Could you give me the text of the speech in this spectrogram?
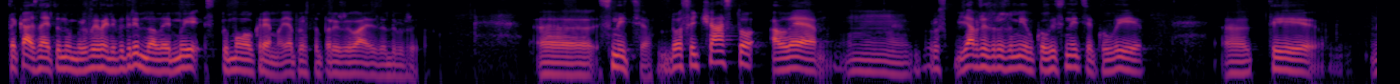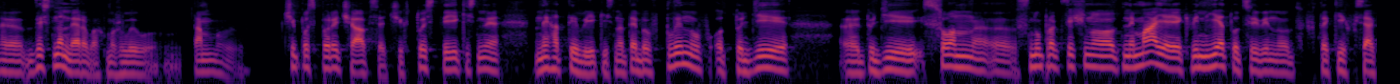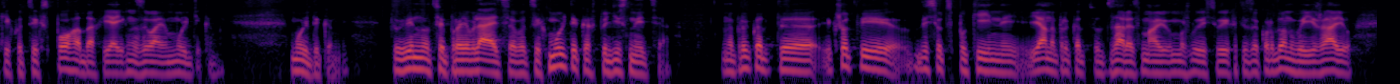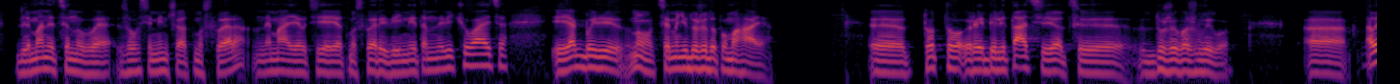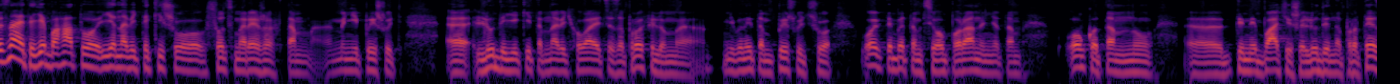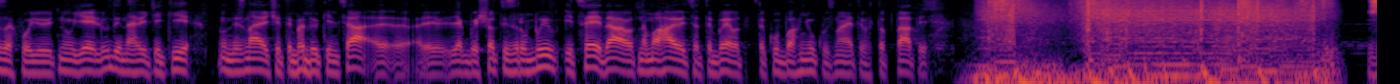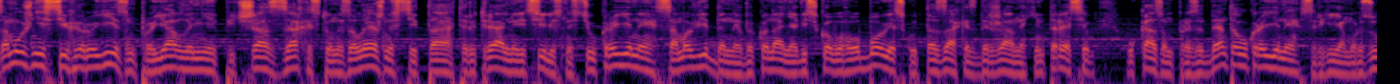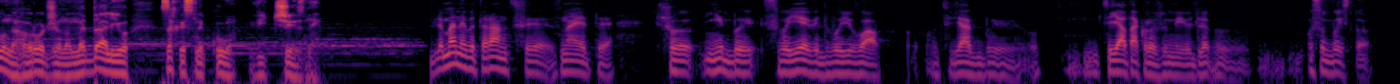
така, знаєте, ну можливо, не потрібно, але ми спимо окремо. Я просто переживаю за дружину. Е, сниться досить часто, але я вже зрозумів, коли сниться, коли е, ти е, десь на нервах, можливо, там чи посперечався, чи хтось ти якийсь не, негатив якийсь на тебе вплинув, от тоді, тоді сон, е, сну практично немає. Як він є, то це він от в таких всяких оцих спогадах, я їх називаю мультиками. мультиками. То він оце проявляється в цих мультиках, тоді сниться. Наприклад, е, якщо ти десь от спокійний, я, наприклад, от зараз маю можливість виїхати за кордон, виїжджаю. Для мене це нове, зовсім інша атмосфера. Немає цієї атмосфери війни, там не відчувається. І якби ну, це мені дуже допомагає. Е, Тобто реабілітація це дуже важливо. Е, Але знаєте, є багато, є навіть такі, що в соцмережах там мені пишуть е, люди, які там навіть ховаються за профілем, і вони там пишуть, що ой, в тебе там всього поранення, там око там, ну ти не бачиш, а люди на протезах воюють. Ну, є люди навіть, які, ну не знаючи тебе до кінця, якби що ти зробив, і цей, да, от намагаються тебе от в таку багнюку, знаєте, втоптати. За мужність і героїзм, проявлені під час захисту незалежності та територіальної цілісності України, самовіддане виконання військового обов'язку та захист державних інтересів указом президента України Сергія Морзу нагороджено медаллю захиснику вітчизни. Для мене ветеран це, знаєте, що ніби своє відвоював. От якби, от, це я так розумію для, особисто.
